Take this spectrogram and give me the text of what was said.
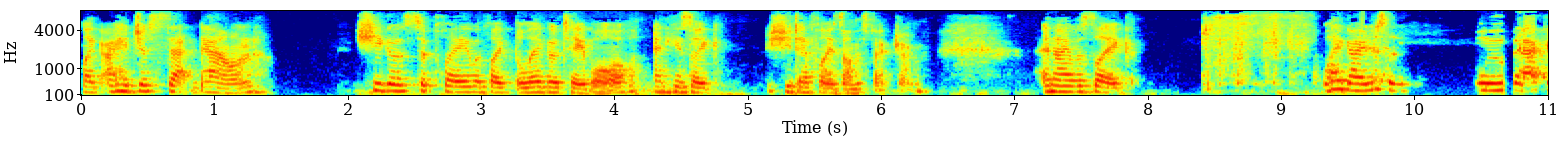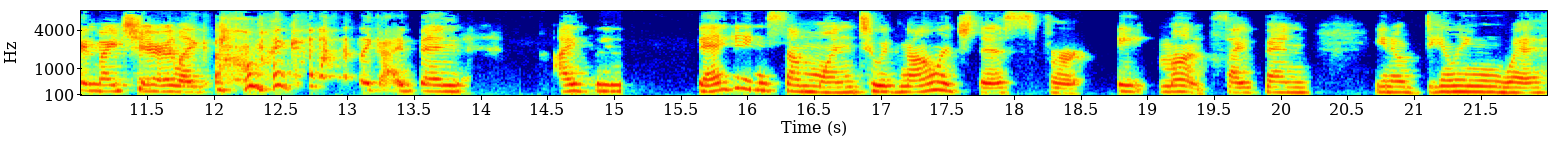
like I had just sat down. She goes to play with like the Lego table, and he's like, she definitely is on the spectrum. And I was like, like I just like flew back in my chair, like, oh my god, like I've been, I've been begging someone to acknowledge this for eight months. I've been, you know, dealing with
